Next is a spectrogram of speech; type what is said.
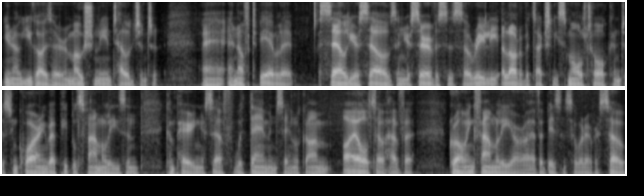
you know, you guys are emotionally intelligent uh, enough to be able to sell yourselves and your services. So really, a lot of it's actually small talk and just inquiring about people's families and comparing yourself with them and saying, "Look, I'm I also have a growing family or I have a business or whatever." So,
